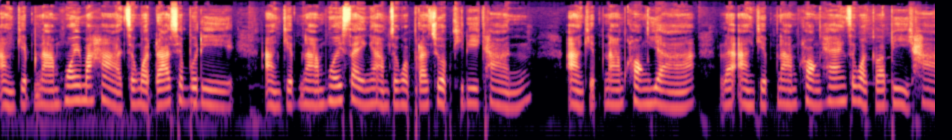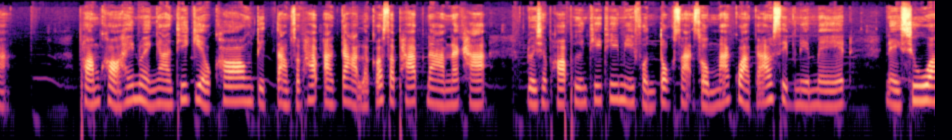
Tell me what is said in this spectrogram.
อ่างเก็บน้ำห้วยมหา จังหวัดราชบุรี อ่างเก็บน้ำห้วยไสงาม จังหวัดประจวบคีรีขันธ์ อ่างเก็บน้ำคลองยา และอ่างเก็บน้ำคลองแห้ง จังหวัดกระบี่ค่ะ พร้อมขอให้หน่วยงานที่เกี่ยวข้อง ติดตามสภาพอากาศแล้วก็สภาพน้ำนะคะ โดยเฉพาะพื้นที่ที่มีฝนตกสะสมมากกว่า 90มิลลิเมตรในช่วง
